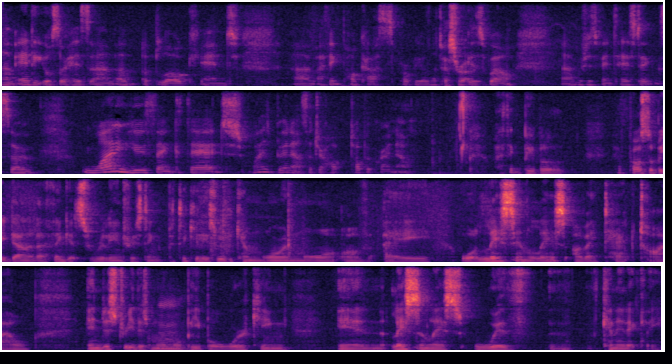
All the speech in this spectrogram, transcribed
Um, Andy also has um, a, a blog and um, I think podcasts are probably on the topic right. as well, uh, which is fantastic. So, why do you think that? Why is burnout such a hot topic right now? I think people have possibly done it. I think it's really interesting, particularly as we become more and more of a, or less and less of a tactile industry. There's more mm. and more mm. people working in less and less with kinetically.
